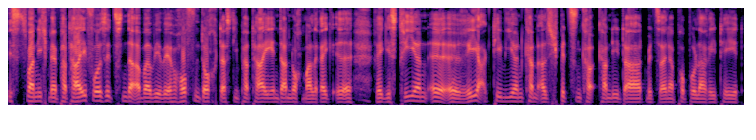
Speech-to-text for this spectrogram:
ist zwar nicht mehr Parteivorsitzender, aber wir, wir hoffen doch, dass die Partei ihn dann nochmal re äh, registrieren, äh, äh, reaktivieren kann als Spitzenkandidat mit seiner Popularität.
